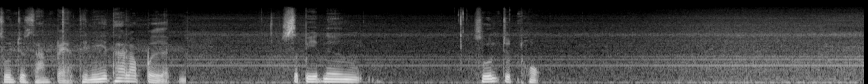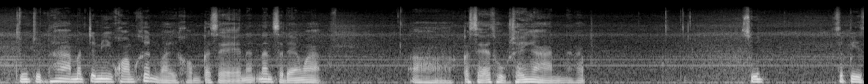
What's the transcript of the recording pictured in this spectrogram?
ศูนย์จุดสามแปดทีนี้ถ้าเราเปิด สปีดหนึ่งศูนย์จุดหกศูนย์จุดห้ามันจะมีความเคลื่อนไหวของกระแสนั่นนั่นแสดงว่ากระแสถูกใช้งานนะครับศูนย์สปีด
